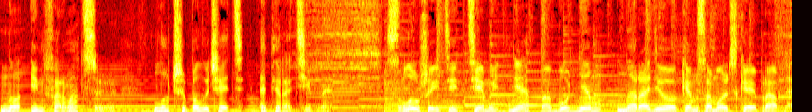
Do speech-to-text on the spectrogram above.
Но информацию лучше получать оперативно. Слушайте темы дня по будням на радио «Комсомольская правда».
